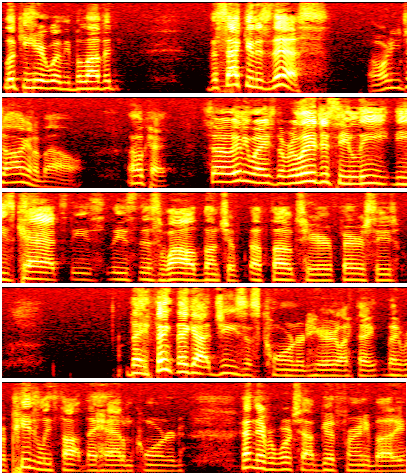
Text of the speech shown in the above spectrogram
Looky here with me, beloved. The second is this. What are you talking about? Okay. So, anyways, the religious elite, these cats, these these this wild bunch of, of folks here, Pharisees, they think they got Jesus cornered here, like they, they repeatedly thought they had him cornered. That never works out good for anybody.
